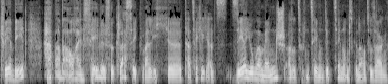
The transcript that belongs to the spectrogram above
querbeet, habe aber auch ein Fable für Klassik, weil ich äh, tatsächlich als sehr junger Mensch, also zwischen 10 und 17, um es genau zu sagen,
